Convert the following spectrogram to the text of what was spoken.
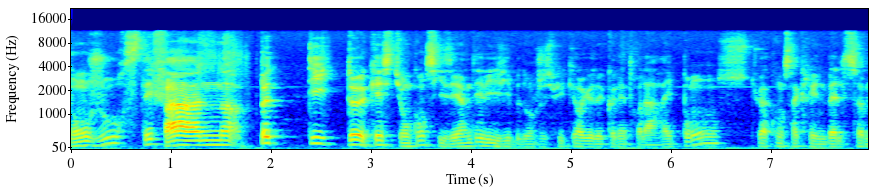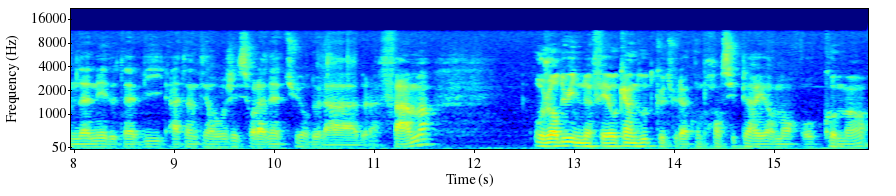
Bonjour Stéphane. Petite question concise et intelligible dont je suis curieux de connaître la réponse. Tu as consacré une belle somme d'années de ta vie à t'interroger sur la nature de la, femme. Aujourd'hui, il ne fait aucun doute que tu la comprends supérieurement au commun.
